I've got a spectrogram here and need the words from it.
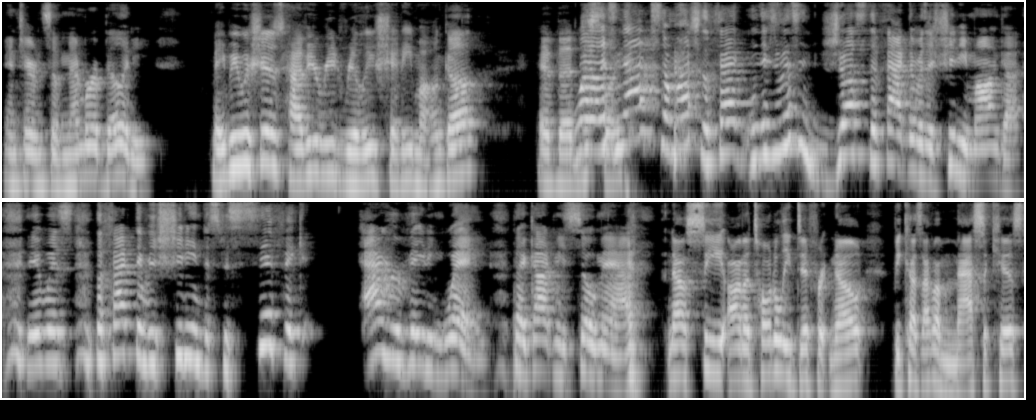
in terms of memorability. Maybe we should just have you read really shitty manga. And then well, it's like... not so much the fact. It wasn't just the fact there was a shitty manga. It was the fact that it was shitty in the specific aggravating way that got me so mad. Now, see, on a totally different note, because I'm a masochist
